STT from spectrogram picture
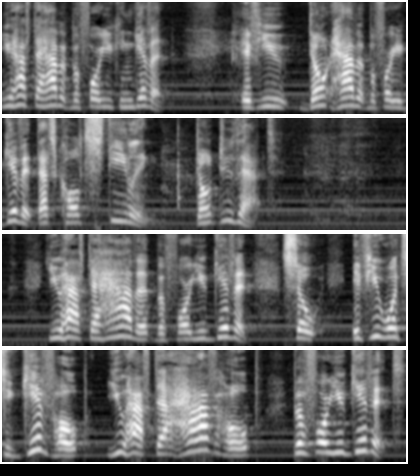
You have to have it before you can give it. If you don't have it before you give it, that's called stealing. Don't do that. You have to have it before you give it. So if you want to give hope, you have to have hope before you give it.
